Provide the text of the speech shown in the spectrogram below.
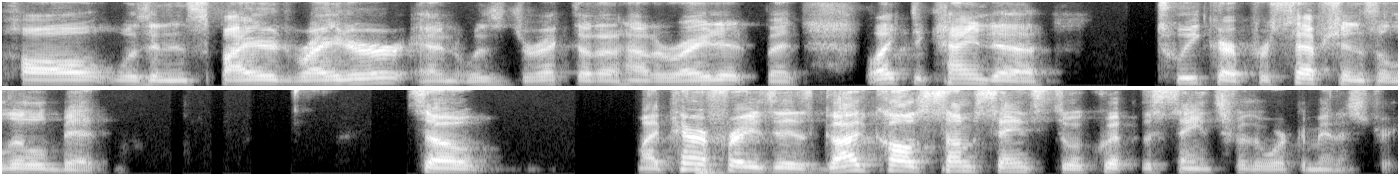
Paul was an inspired writer and was directed on how to write it, but I like to kind of tweak our perceptions a little bit. So, my paraphrase is God called some saints to equip the saints for the work of ministry.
